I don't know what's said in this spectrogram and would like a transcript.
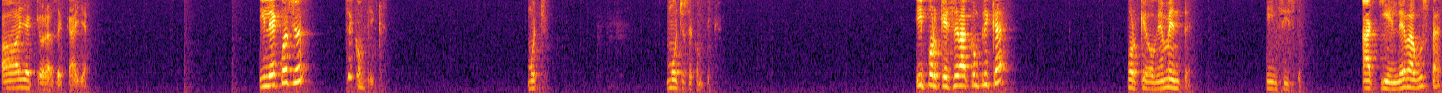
ay, ¿a qué hora se calla? Y la ecuación se complica. Mucho. Mucho se complica. ¿Y por qué se va a complicar? Porque obviamente, insisto, ¿a quién le va a gustar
